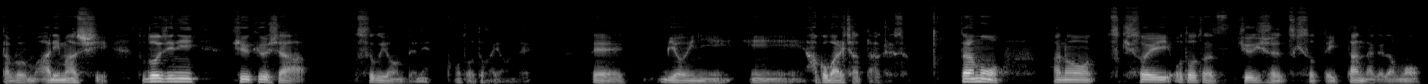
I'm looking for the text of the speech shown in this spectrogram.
た部分もありますし、と同時に救急車すぐ呼んでね、弟が呼んで、で、病院に、運ばれちゃったわけですよ。ただもう、あの、付き添い、弟が救急車で付き添って行ったんだけども、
